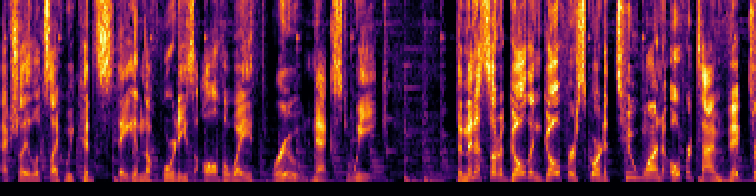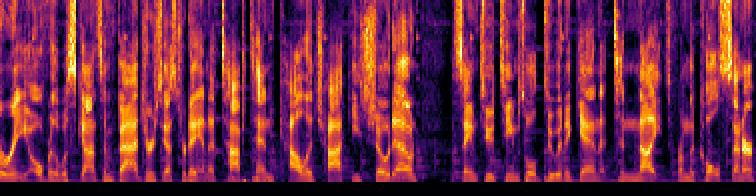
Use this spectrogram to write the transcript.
actually, it looks like we could stay in the 40s all the way through next week. The Minnesota Golden Gophers scored a 2 1 overtime victory over the Wisconsin Badgers yesterday in a top 10 college hockey showdown. The same two teams will do it again tonight from the Kohl Center.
